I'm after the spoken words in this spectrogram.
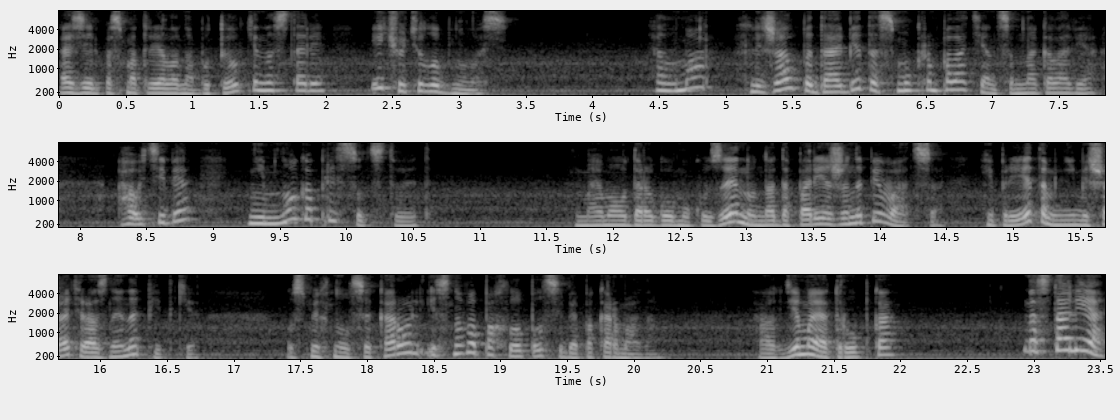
Азель посмотрела на бутылки на столе и чуть улыбнулась. Элмар лежал бы до обеда с мокрым полотенцем на голове, а у тебя немного присутствует. Моему дорогому кузену надо пореже напиваться и при этом не мешать разные напитки. Усмехнулся король и снова похлопал себя по карманам. «А где моя трубка?» «На столе!»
